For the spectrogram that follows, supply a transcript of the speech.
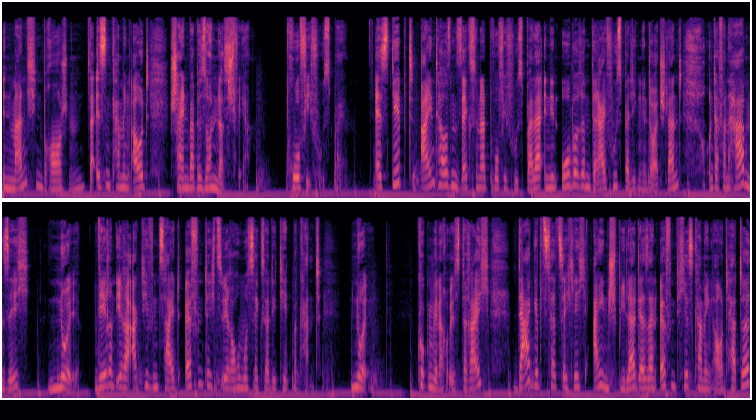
In manchen Branchen, da ist ein Coming-out scheinbar besonders schwer. Profifußball. Es gibt 1600 Profifußballer in den oberen drei Fußballligen in Deutschland und davon haben sich null während ihrer aktiven Zeit öffentlich zu ihrer Homosexualität bekannt. Null. Gucken wir nach Österreich. Da gibt es tatsächlich einen Spieler, der sein öffentliches Coming-out hatte.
